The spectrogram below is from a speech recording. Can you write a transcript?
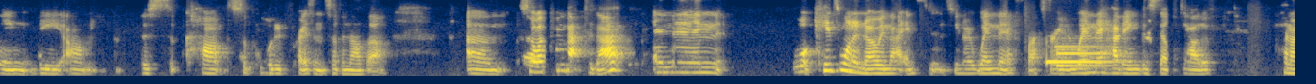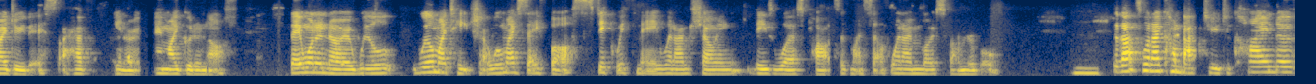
having the um the supported presence of another. Um, so I come back to that, and then what kids want to know in that instance, you know, when they're frustrated, when they're having the self doubt of, can I do this? I have, you know, am I good enough? They want to know will will my teacher, will my safe boss stick with me when I'm showing these worst parts of myself, when I'm most vulnerable? So that's what I come back to to kind of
